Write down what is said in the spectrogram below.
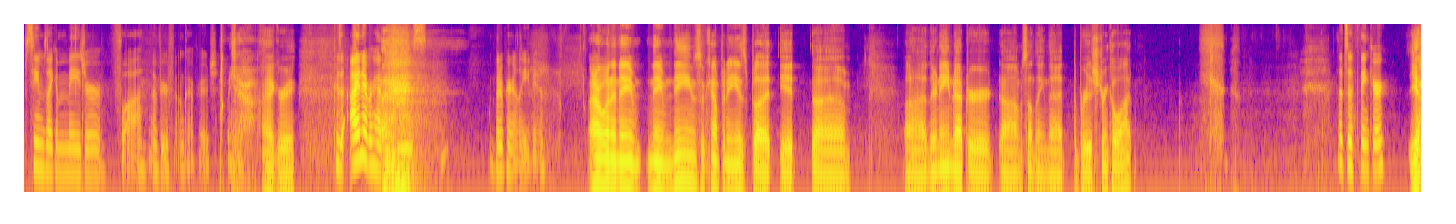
seems like a major flaw of your phone coverage. Yeah, I agree. Cuz I never have issues, but apparently you do. I don't want to name name names of companies, but it um, uh, they're named after um, something that the British drink a lot. That's a thinker. Yeah,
